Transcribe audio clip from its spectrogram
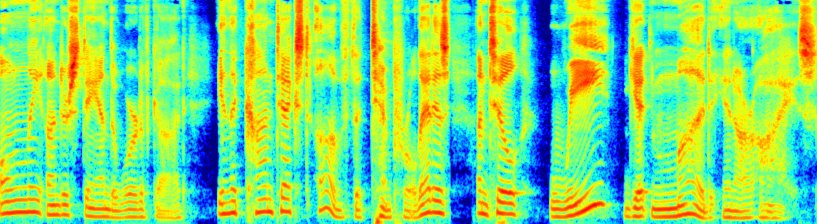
only understand the Word of God in the context of the temporal. That is, until we get mud in our eyes.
